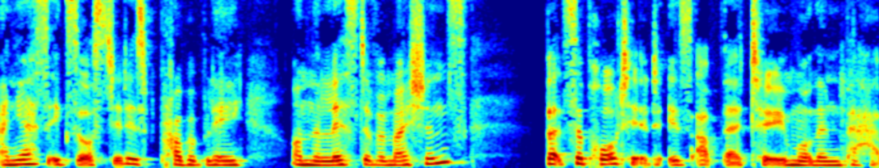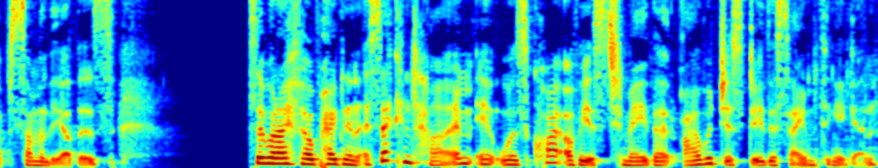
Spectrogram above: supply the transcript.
And yes, exhausted is probably on the list of emotions, but supported is up there too, more than perhaps some of the others. So when I fell pregnant a second time, it was quite obvious to me that I would just do the same thing again.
